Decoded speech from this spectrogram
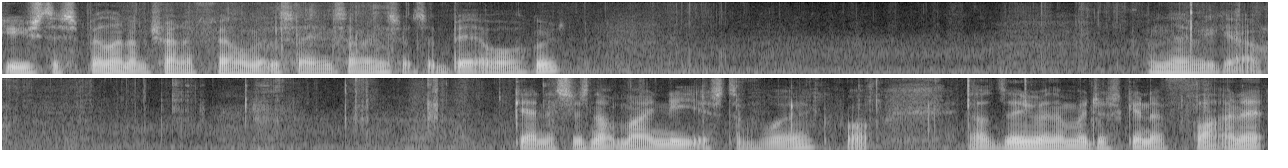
Excuse the spilling, I'm trying to film at the same time so it's a bit awkward. And there we go. Again, this is not my neatest of work, but it'll do, and then we're just going to flatten it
